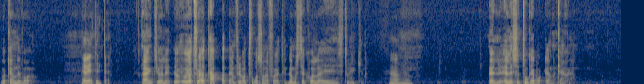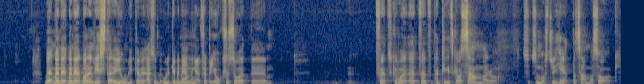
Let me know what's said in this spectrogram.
Vad kan det vara? Jag vet inte. Nej, inte jag heller. Och jag tror jag har tappat den, för det var två sådana förut. Det måste jag kolla i historiken. Ja, ja. Eller, eller så tog jag bort den kanske. Men, men, det, men det var en lista i olika, alltså, olika benämningar. För det är också så att... Eh, för, att ska vara, för att partiet ska vara samma då så, så måste det heta samma sak.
